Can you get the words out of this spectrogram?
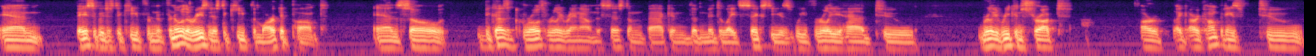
And basically just to keep, for, for no other reason, just to keep the market pumped. And so because growth really ran out in the system back in the mid to late 60s, we've really had to really reconstruct our like our companies to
